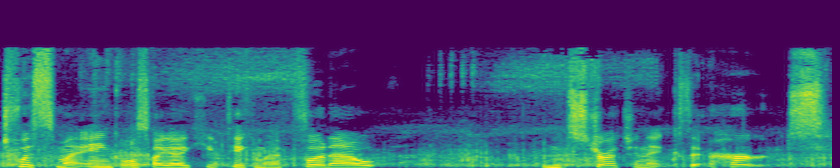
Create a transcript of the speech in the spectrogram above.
twists my ankle so I gotta keep taking my foot out and stretching it because it hurts.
